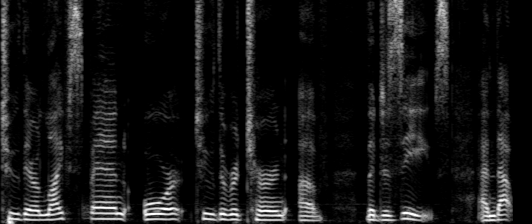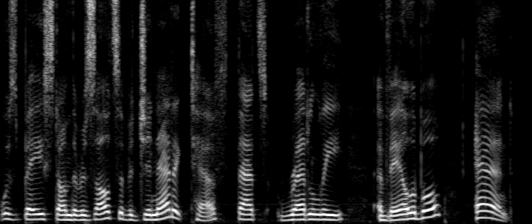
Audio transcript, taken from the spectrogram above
to their lifespan or to the return of the disease. And that was based on the results of a genetic test that's readily available. And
